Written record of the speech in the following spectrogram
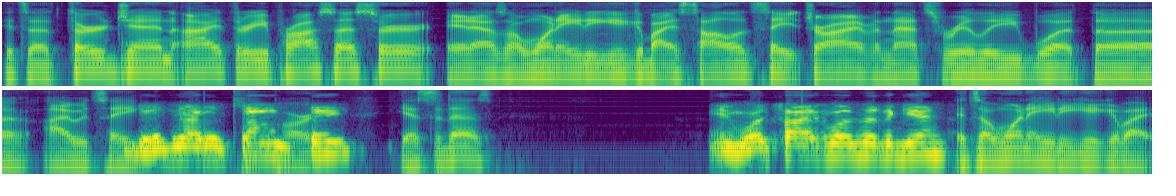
It's a third gen i3 processor. It has a 180 gigabyte solid state drive, and that's really what the I would say. Does it have a key sound part. state? Yes, it does. And what size was it again? It's a 180 gigabyte,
